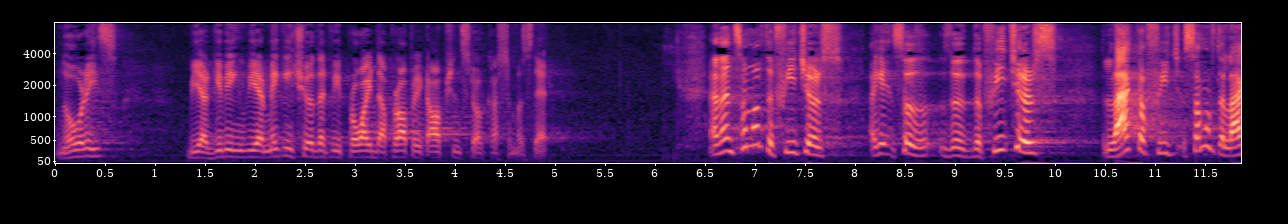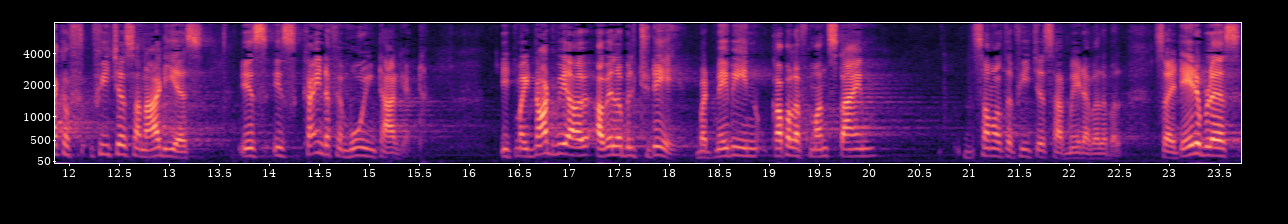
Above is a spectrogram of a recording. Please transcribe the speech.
no worries. We are giving, we are making sure that we provide the appropriate options to our customers there. And then some of the features, again, so the, the features, lack of feature, some of the lack of features on RDS is, is kind of a moving target. It might not be available today, but maybe in a couple of months' time, some of the features are made available. So at AWS,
